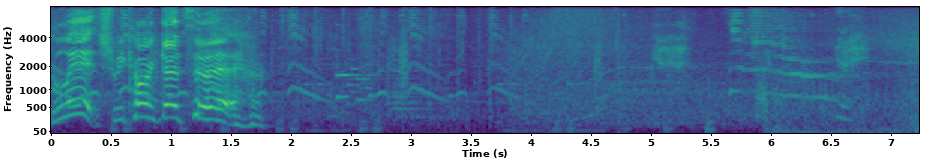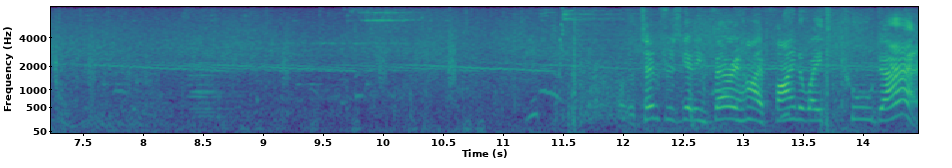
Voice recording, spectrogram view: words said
Glitch! We can't get to it! temperature is getting very high. Find a way to cool down?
